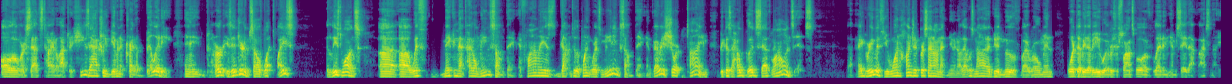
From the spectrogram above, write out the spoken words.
all over Seth's title after he's actually given it credibility and he hurt, he's injured himself, what, twice? At least once, uh, uh, with making that title mean something. It finally has gotten to the point where it's meaning something in very short time because of how good Seth Rollins is. I agree with you 100% on that, Nuno. That was not a good move by Roman or WWE, whoever's responsible of letting him say that last night.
